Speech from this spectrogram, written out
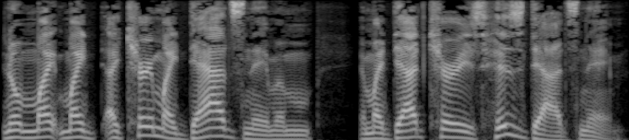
you know my my I carry my dad's name, and and my dad carries his dad's name.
